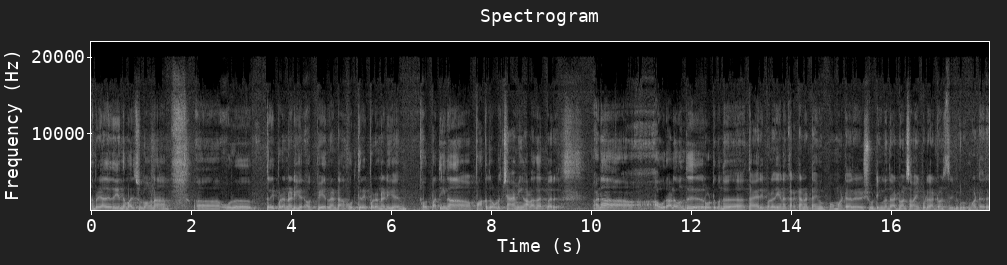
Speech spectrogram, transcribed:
அப்படி அது எந்த மாதிரி சொல்லுவாங்கன்னா ஒரு திரைப்பட நடிகர் அவர் பேர் வேண்டாம் ஒரு திரைப்பட நடிகர் அவர் பார்த்தீங்கன்னா பார்க்கறது அவ்வளோ சாமிங்காக அழகாக இருப்பார். ஆனால் அவரால் வந்து ரோட்டுக்கு வந்து தயாரிப்பாளர் ஏன்னா கரெக்டான டைமுக்கு போக மாட்டார் ஷூட்டிங்கில் வந்து அட்வான்ஸ் வாங்கி போட்டு அட்வான்ஸ் திருப்பி கொடுக்க மாட்டார்.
